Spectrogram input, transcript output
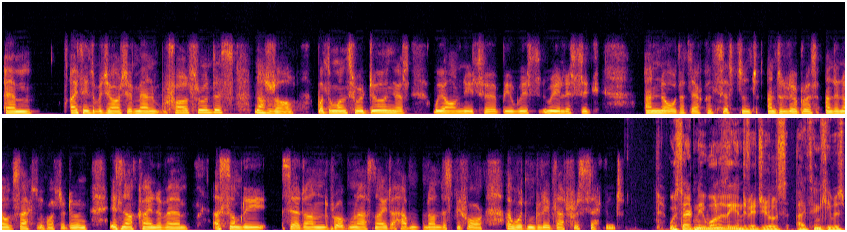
Um, I think the majority of men fall through in this. Not at all. But the ones who are doing it, we all need to be re- realistic and know that they're consistent and deliberate and they know exactly what they're doing. It's not kind of, um, as somebody said on the program last night, I haven't done this before. I wouldn't believe that for a second. Well, certainly one of the individuals. I think he was.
